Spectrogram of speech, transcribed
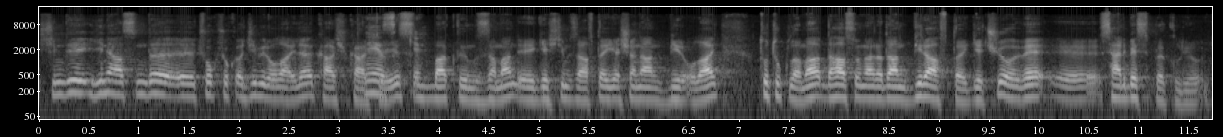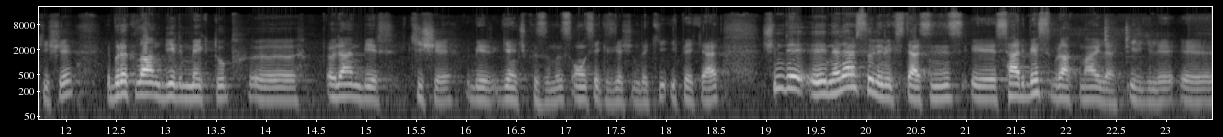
Şimdi yine aslında e, çok çok acı bir olayla karşı karşıyayız. Baktığımız zaman e, geçtiğimiz hafta yaşanan bir olay tutuklama daha sonra aradan bir hafta geçiyor ve e, serbest bırakılıyor kişi. Bırakılan bir mektup, e, ölen bir kişi, bir genç kızımız 18 yaşındaki İpeker. Şimdi e, neler söylemek istersiniz e, serbest bırakmayla ilgili e,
